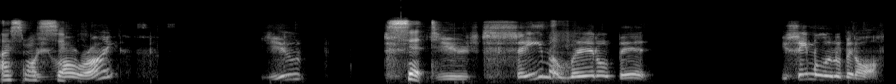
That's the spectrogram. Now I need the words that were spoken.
I smell Are you sick. all right? You Sit. you seem a little bit. You seem a little bit off.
